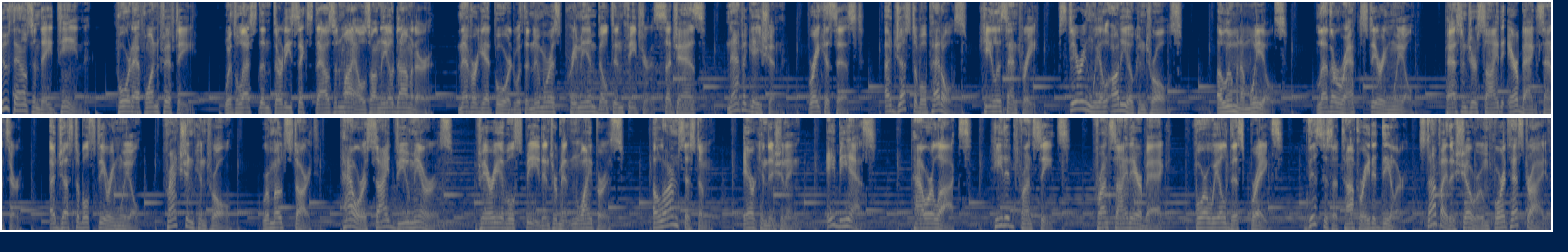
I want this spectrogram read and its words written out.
2018 Ford F-150 with less than 36,000 miles on the odometer. Never get bored with the numerous premium built-in features such as navigation, brake assist, adjustable pedals, keyless entry, steering wheel audio controls, aluminum wheels, leather-wrapped steering wheel, passenger side airbag sensor, adjustable steering wheel, traction control, remote start, power side view mirrors, variable speed intermittent wipers, alarm system, air conditioning, ABS, power locks, heated front seats, front side airbag, four-wheel disc brakes. This is a top-rated dealer. Stop by the showroom for a test drive.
